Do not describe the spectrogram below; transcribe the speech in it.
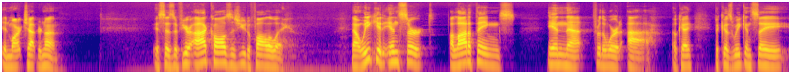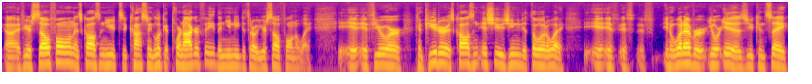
in Mark chapter 9. It says, if your eye causes you to fall away. Now, we could insert a lot of things in that for the word eye, okay? Because we can say uh, if your cell phone is causing you to constantly look at pornography, then you need to throw your cell phone away. If your computer is causing issues, you need to throw it away. If, if, if you know whatever your is, you can say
